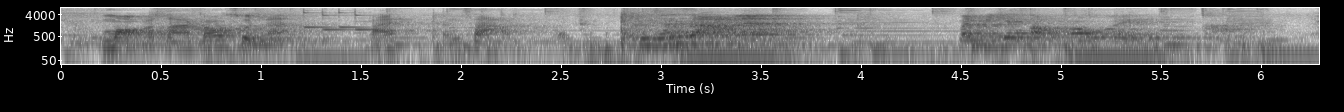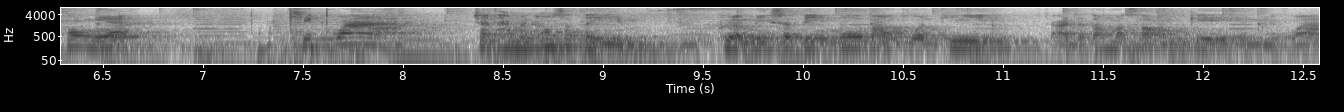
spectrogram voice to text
ๆเหมาะกับตากล้องสุดละไปชั้นสามคือชั้นสามเนี่ยมันมีแค่สองห้องเว้ยห้องเนี้ยคิดว่าจะทำเป็นห้องสตรีมเผื่อมีสตรีมเมอร์บางคนที่อาจจะต้องมาซ้อมเกมหรือว่า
